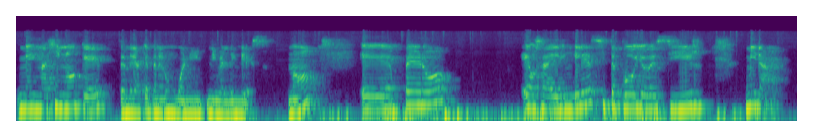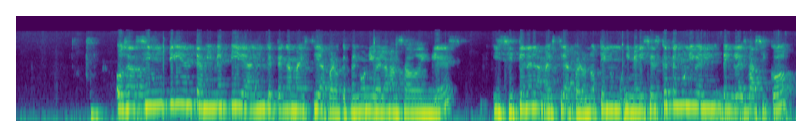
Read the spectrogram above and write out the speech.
me imagino que tendría que tener un buen nivel de inglés, ¿no? Eh, pero, eh, o sea, el inglés sí te puedo yo decir, mira, o sea, si un cliente a mí me pide a alguien que tenga maestría, pero que tenga un nivel avanzado de inglés, y si tiene la maestría, pero no tiene un, y me dice, es que tengo un nivel de inglés básico,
